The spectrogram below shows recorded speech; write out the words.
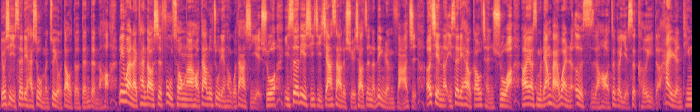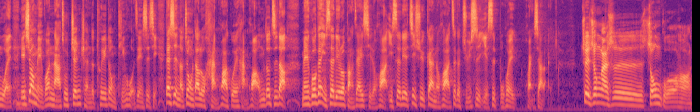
尤其以色列还是我们最有道德等等的哈。另外来看到是傅聪啊哈，大陆驻联合国大使也说，以色列袭击加萨的学校真的令人发指，而且呢，以色列还有高层说啊，还有什么两百。万人饿死哈，这个也是可以的，骇人听闻。也希望美国拿出真诚的推动停火这件事情。但是呢，中国大陆喊话归喊话，我们都知道，美国跟以色列若绑在一起的话，以色列继续干的话，这个局势也是不会缓下来。最终呢，是中国哈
